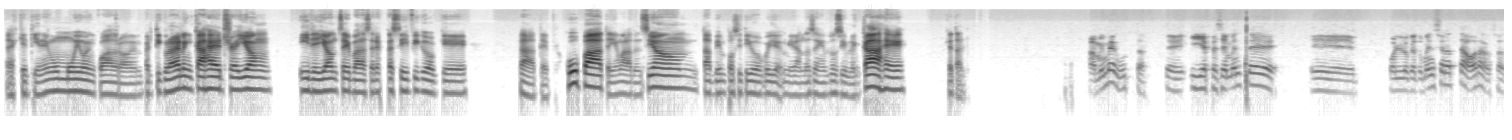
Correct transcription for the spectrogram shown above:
Es que tienen un muy buen cuadro. En particular el encaje de Trey Young y de Deontay, para ser específico, que te preocupa, te llama la atención, estás bien positivo pues, mirándose en el posible encaje. ¿Qué tal? A mí me gusta. Eh, y especialmente eh, por lo que tú mencionaste ahora, o sea,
